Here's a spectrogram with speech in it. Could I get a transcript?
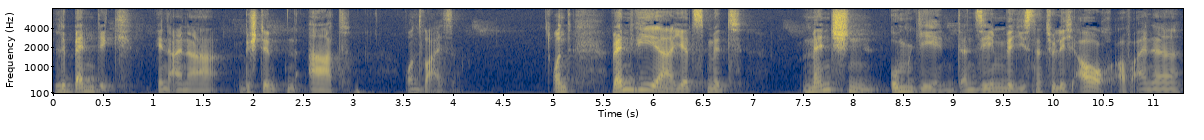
lebendig in einer bestimmten Art und Weise. Und wenn wir jetzt mit Menschen umgehen, dann sehen wir dies natürlich auch auf eine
